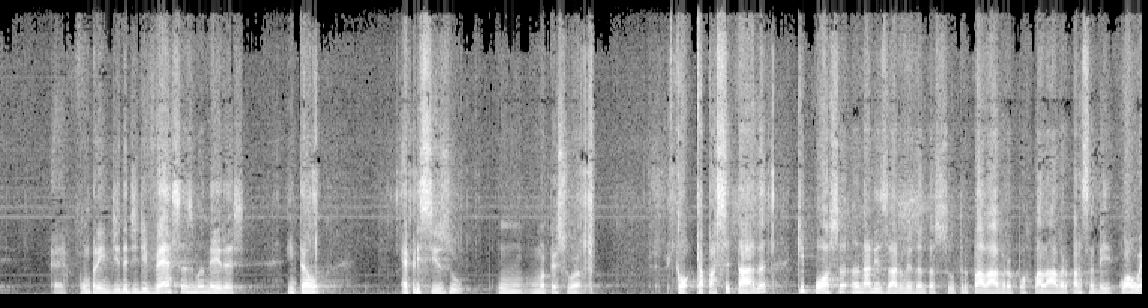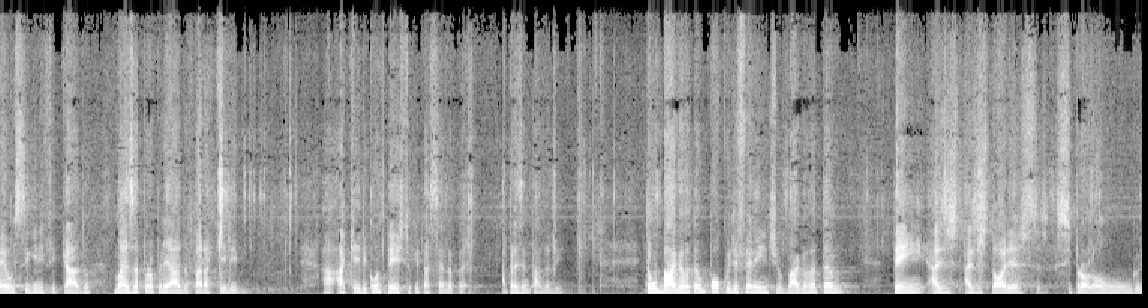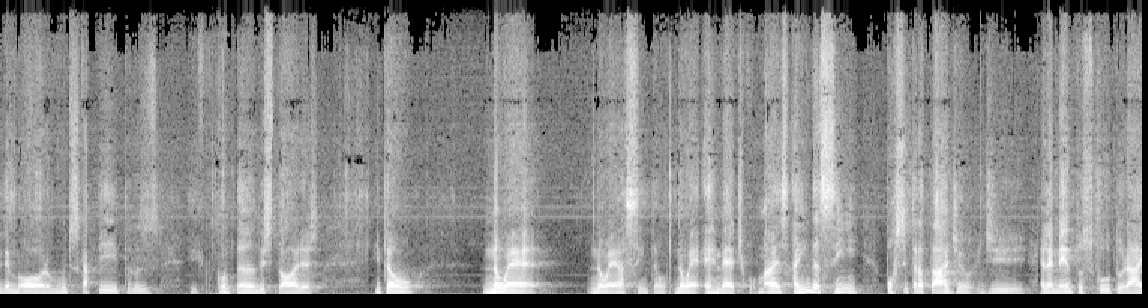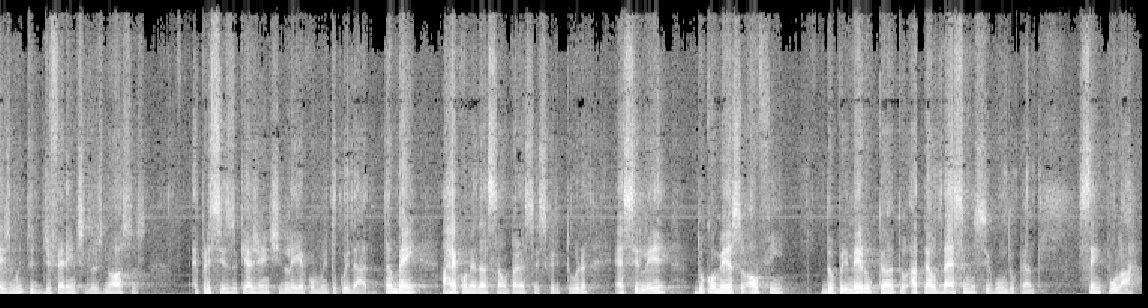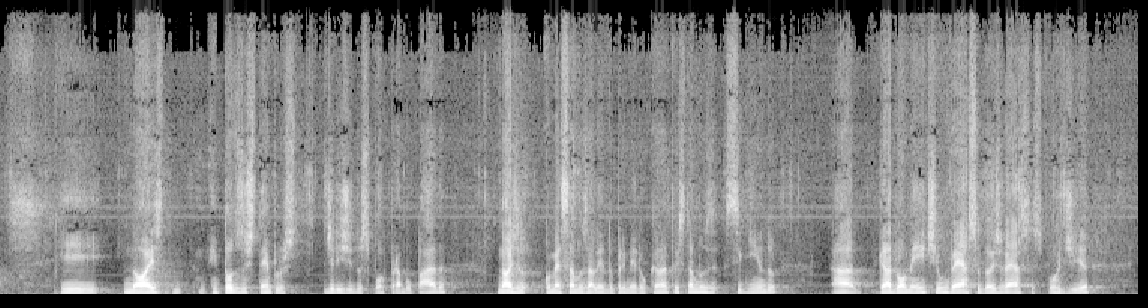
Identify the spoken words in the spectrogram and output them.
é, compreendida de diversas maneiras. Então, é preciso um, uma pessoa capacitada que possa analisar o Vedanta Sutra palavra por palavra para saber qual é o significado mais apropriado para aquele, a, aquele contexto que está sendo apre, apresentado ali. Então o Bhagavatam é um pouco diferente. O Bhagavatam tem as, as histórias se prolongam e demoram muitos capítulos contando histórias. Então não é não é assim, então não é hermético, mas ainda assim, por se tratar de, de elementos culturais muito diferentes dos nossos, é preciso que a gente leia com muito cuidado. Também a recomendação para essa escritura é se ler do começo ao fim, do primeiro canto até o décimo segundo canto, sem pular. E nós, em todos os templos dirigidos por Prabhupada, nós começamos a ler do primeiro canto, estamos seguindo ah, gradualmente um verso, dois versos por dia,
